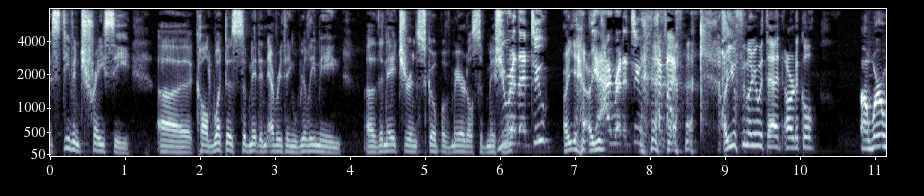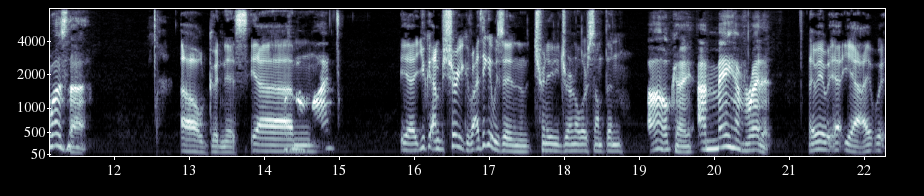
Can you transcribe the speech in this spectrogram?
Steven Tracy uh, called "What Does Submit in Everything Really Mean." Uh, the nature and scope of marital submission. You read that too? Are you, are yeah, you, I read it too. High five. are you familiar with that article? Uh, where was that? Oh goodness. Um, yeah, you. Can, I'm sure you could. I think it was in Trinity Journal or something. Oh, okay. I may have read it. I mean, yeah, it, was-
